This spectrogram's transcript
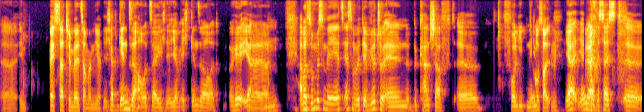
äh, in Bester Tim Melzer-Manier. Ich habe Gänsehaut, sage ich dir. Ich habe echt Gänsehaut. Okay, ja. ja, ja. Mhm. Aber so müssen wir jetzt erstmal mit der virtuellen Bekanntschaft äh, vorlieb nehmen. Aushalten. Ja, ja, ja. Das heißt, äh,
